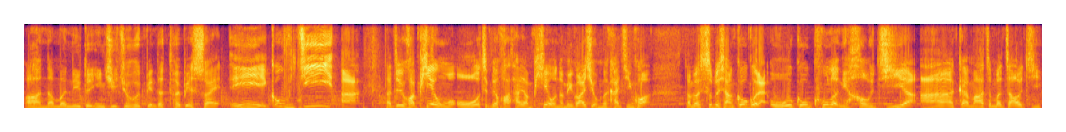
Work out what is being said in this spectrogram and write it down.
啊，那么你的运气就会变得特别衰。哎，攻击啊！那这句话骗我哦，这边的话他想骗我，那没关系，我们看情况。那么是不是想勾过来？哦，勾空了，你好急呀啊！干嘛这么着急？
